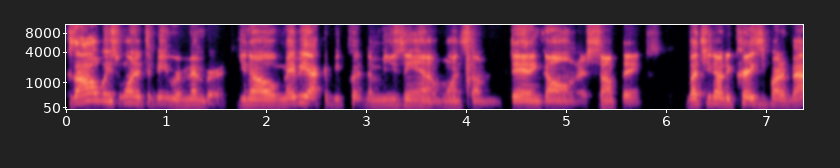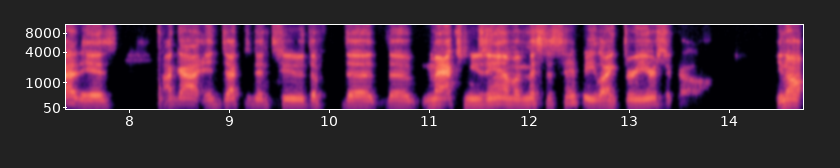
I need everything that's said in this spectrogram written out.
because I always wanted to be remembered. You know, maybe I could be put in a museum once I'm dead and gone or something. But you know, the crazy part about it is I got inducted into the the the Max Museum of Mississippi like three years ago. You know,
